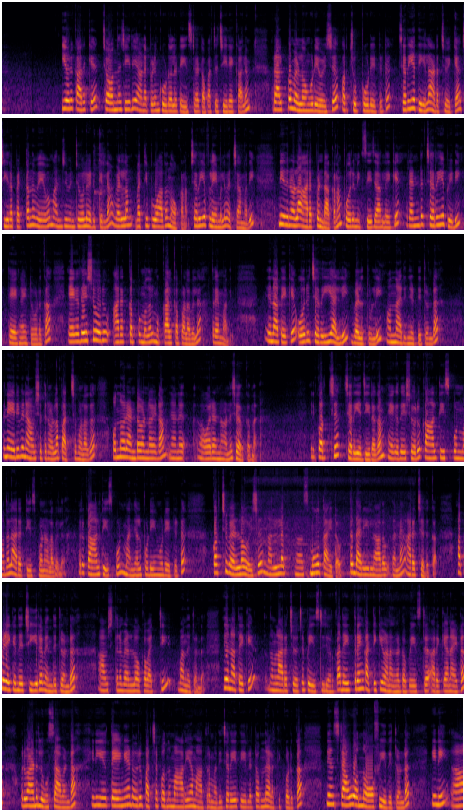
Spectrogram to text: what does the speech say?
ഈ ഒരു കറിക്ക് ചുവന്ന ചീരയാണ് എപ്പോഴും കൂടുതൽ ടേസ്റ്റ് കേട്ടോ പച്ചച്ചീരയെക്കാളും. ഒരല്പം വെള്ളവും കൂടി ഒഴിച്ച് കുറച്ച് ഉപ്പ് കൂടി ഇട്ടിട്ട് ചെറിയ തീയിൽ അടച്ചു വയ്ക്കുക ചീര പെട്ടെന്ന് വേവും അഞ്ച് മിനിറ്റ് പോലും എടുക്കില്ല. വെള്ളം വറ്റിപ്പോവാതെ നോക്കണം. ചെറിയ ഫ്ലെയിമിൽ വെച്ചാൽ മതി. ഇനി ഇതിനുള്ള അരപ്പുണ്ടാക്കണം ഒരു മിക്സി ജാറിലേക്ക് രണ്ട് ചെറിയ പിടി തേങ്ങ ഇട്ട് കൊടുക്കുക. ഏകദേശം ഒരു അരക്കപ്പ് മുതൽ മുക്കാൽ കപ്പ് അളവിൽ അത്രയും മതി. ഇതിനകത്തേക്ക് ഒരു ചെറിയ അല്ലി വെളുത്തുള്ളി ഒന്ന് അരിഞ്ഞിട്ടിട്ടുണ്ട്. പിന്നെ എരിവിന് ആവശ്യത്തിനുള്ള പച്ചമുളക്. ഒന്നോ രണ്ടോ എണ്ണോ ഇടാം. ഞാൻ ഒരെണ്ണമാണ് ചേർക്കുന്നത്. ഇനി കുറച്ച് ചെറിയ ജീരകം ഏകദേശം ഒരു കാൽ ടീസ്പൂൺ മുതൽ അര ടീസ്പൂൺ അളവിൽ ഒരു കാൽ ടീസ്പൂൺ മഞ്ഞൾപ്പൊടിയും കൂടി ഇട്ടിട്ട് കുറച്ച് വെള്ളം ഒഴിച്ച് നല്ല സ്മൂത്തായിട്ട് ഒട്ടും തരിയില്ലാതെ തന്നെ അരച്ചെടുക്കുക. അപ്പോഴേക്കും ഇത് ചീര വെന്തിട്ടുണ്ട്. ആവശ്യത്തിന് വെള്ളമൊക്കെ വറ്റി വന്നിട്ടുണ്ട്. ഇതിനകത്തേക്ക് നമ്മൾ അരച്ച് വെച്ച പേസ്റ്റ് ചേർക്കുക. അത് ഇത്രയും കട്ടിക്ക് വേണം കേട്ടോ പേസ്റ്റ് അരയ്ക്കാനായിട്ട്. ഒരുപാട് ലൂസ് ആവണ്ട. ഇനി തേങ്ങയുടെ ഒരു പച്ചപ്പ് ഒന്ന് മാറിയാൽ മാത്രം മതി. ചെറിയ തീയിലിട്ട് ഒന്ന് ഇളക്കി കൊടുക്കുക. ഞാൻ സ്റ്റൗ ഒന്ന് ഓഫ് ചെയ്തിട്ടുണ്ട്. ഇനി ആ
